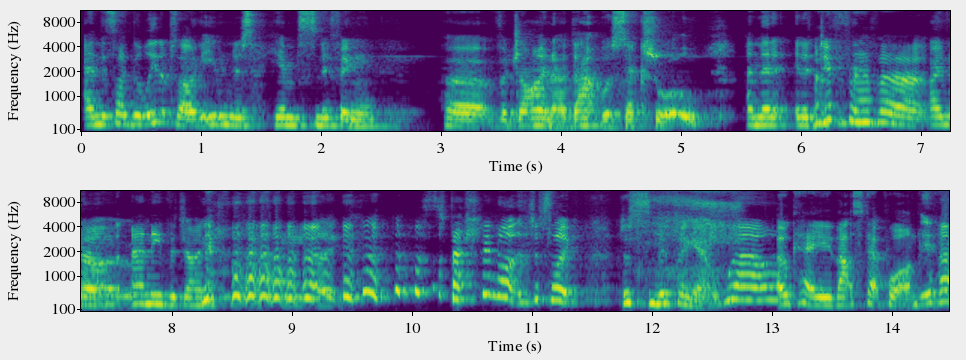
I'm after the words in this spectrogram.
And it's like the lead up to like even just him sniffing her vagina, that was sexual. And then in a different. Never I know. found any vagina like, especially not just like just sniffing it. Well, okay, that's step one. Yeah.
